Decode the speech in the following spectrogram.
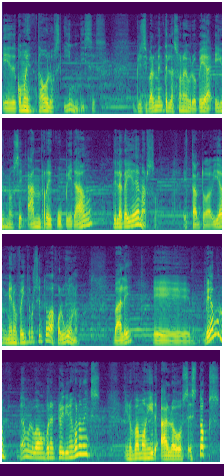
eh, de cómo han estado los índices, principalmente en la zona europea. Ellos no se han recuperado de la caída de marzo. Están todavía menos 20% abajo, algunos. ¿Vale? Eh, veámoslo, veámoslo. Vamos a poner Trading Economics y nos vamos a ir a los stocks.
